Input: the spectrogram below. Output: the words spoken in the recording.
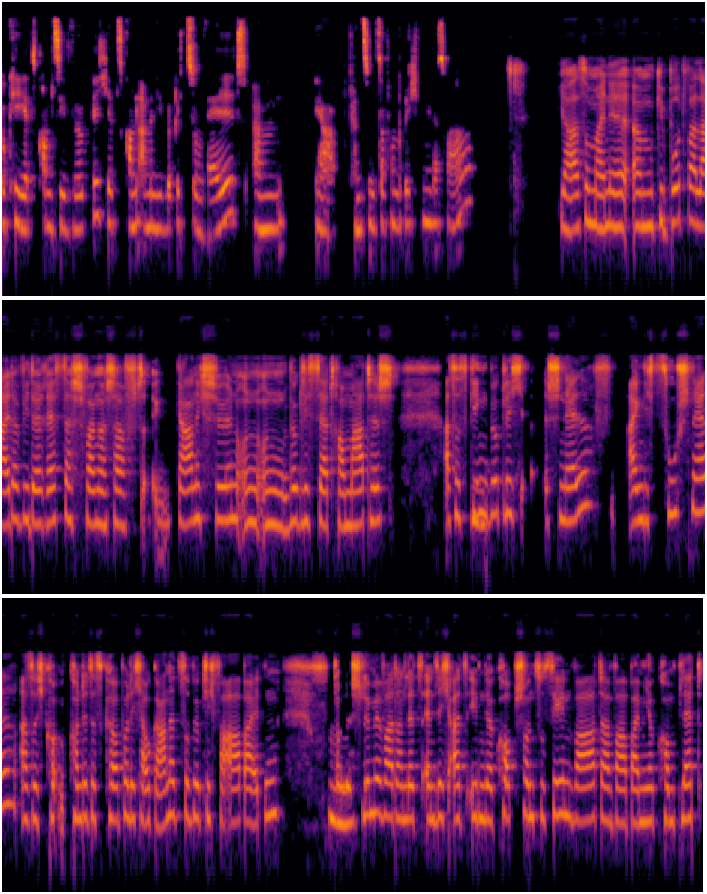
okay, jetzt kommt sie wirklich, jetzt kommt Amelie wirklich zur Welt? Ähm, ja, kannst du uns davon berichten, wie das war? Ja, also meine ähm, Geburt war leider wie der Rest der Schwangerschaft äh, gar nicht schön und, und wirklich sehr traumatisch. Also es ging mhm. wirklich schnell, eigentlich zu schnell. Also ich ko konnte das körperlich auch gar nicht so wirklich verarbeiten. Mhm. Und das Schlimme war dann letztendlich, als eben der Kopf schon zu sehen war, da war bei mir komplett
